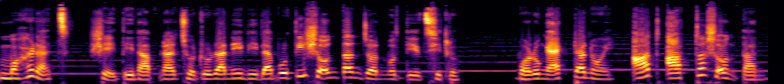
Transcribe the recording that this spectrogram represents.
মহারাজ সেই দিন আপনার ছোট রানী লীলাবতী সন্তান জন্ম দিয়েছিল। বরং একটা নয় আট আটটা সন্তান।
